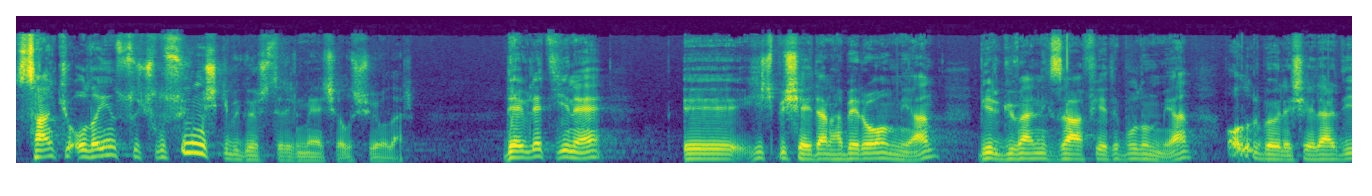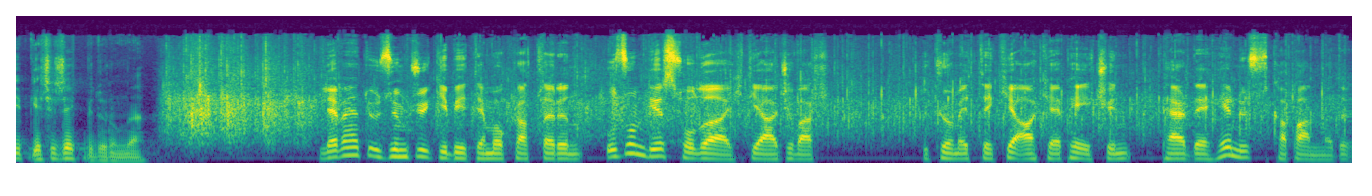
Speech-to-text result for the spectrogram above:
sanki olayın suçlusuymuş gibi gösterilmeye çalışıyorlar. Devlet yine e, hiçbir şeyden haberi olmayan, bir güvenlik zafiyeti bulunmayan, olur böyle şeyler deyip geçecek bir durumda. Levent Üzümcü gibi demokratların uzun bir soluğa ihtiyacı var. Hükümetteki AKP için perde henüz kapanmadı.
